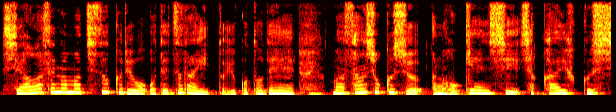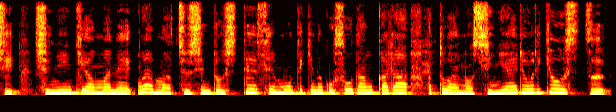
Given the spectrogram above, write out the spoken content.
幸せな街づくりをお手伝いということで、はい、まあ3職種、あの保健師、社会福祉、主任ケアマネがまあ中心として専門的なご相談から、あとはあのシニア料理教室、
